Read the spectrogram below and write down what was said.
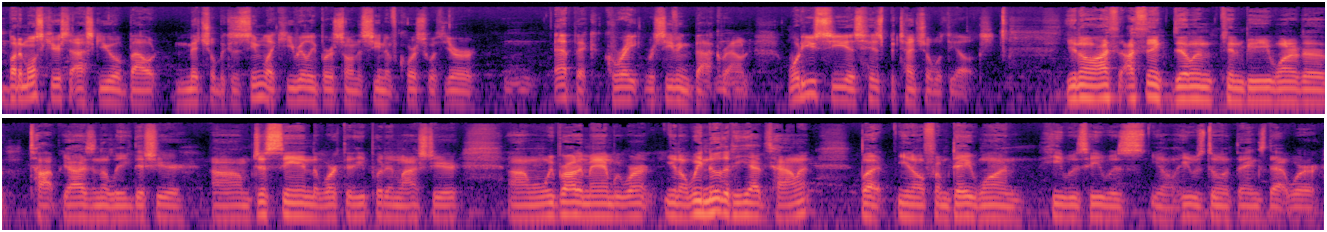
But I'm most curious to ask you about Mitchell because it seemed like he really burst on the scene. Of course, with your epic, great receiving background. What do you see as his potential with the Elks? You know, I, th- I think Dylan can be one of the top guys in the league this year. Um, just seeing the work that he put in last year. Um, when we brought him in, we weren't, you know, we knew that he had talent, but you know, from day one, he was he was you know he was doing things that were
